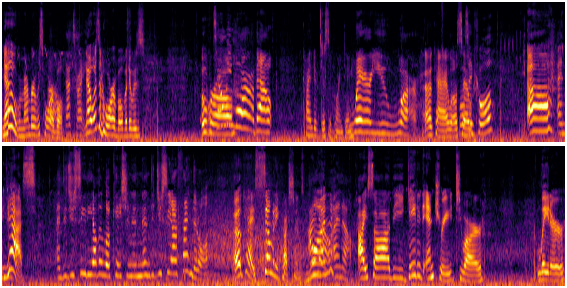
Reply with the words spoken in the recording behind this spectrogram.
No, remember it was horrible. Oh, that's right. No, it wasn't horrible, but it was Well, overall tell me more about kind of disappointing. where you were. Okay, well, so. Was it cool? uh, And- yes. And did you see the other location? And then did you see our friend at all? Okay, so many questions. I One, know, I know. I saw the gated entry to our later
